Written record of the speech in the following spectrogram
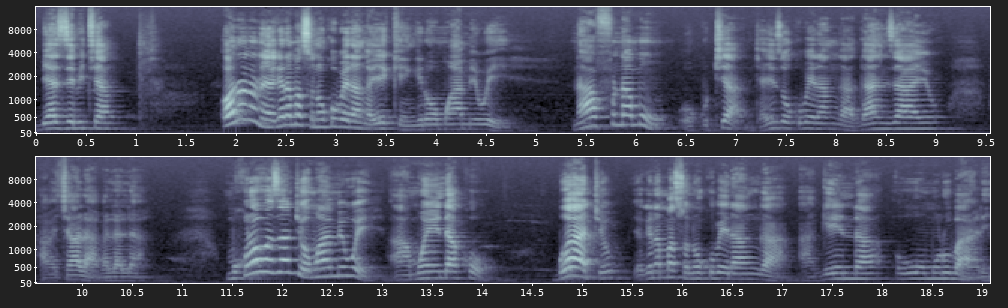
Byazze bitya? Ono nno yagenda maaso n'okubeera nga yeekengera omwami we n'afunamu okutya nti ayinza okubeera ng'aganzaayo abakyala abalala. Mu kulowooza nti omwami we amwendako bw'atyo yagenda maaso n'okubeera nga agenda ow'omulubaale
